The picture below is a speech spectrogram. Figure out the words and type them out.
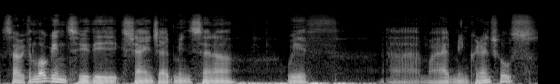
So we can log into the Exchange Admin Center with uh, my admin credentials.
